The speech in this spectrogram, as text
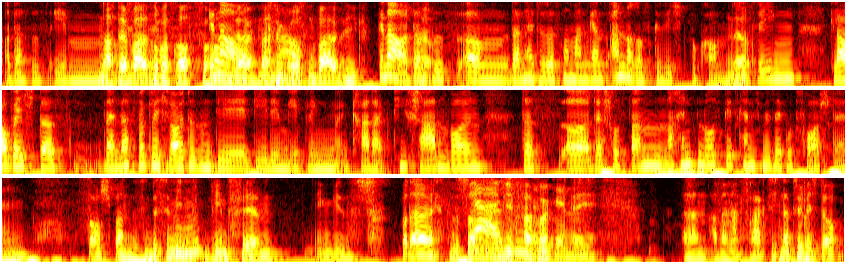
Und das ist eben. Nach der Wahl sowas rauszuhauen, genau, ja, nach genau. dem großen Wahlsieg. Genau, das ja. ist, ähm, dann hätte das nochmal ein ganz anderes Gewicht bekommen. Ja. Deswegen glaube ich, dass, wenn das wirklich Leute sind, die, die dem Ebling gerade aktiv schaden wollen, dass äh, der Schuss dann nach hinten losgeht, kann ich mir sehr gut vorstellen. Sau spannend. Das ist ein bisschen mhm. wie, in, wie, im Film. Irgendwie ist es, oder? Es ist schon irgendwie schon verrückt, ey. Ähm, aber man fragt sich natürlich doch,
